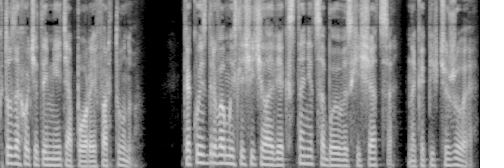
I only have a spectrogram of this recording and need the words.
Кто захочет иметь опорой фортуну? Какой здравомыслящий человек станет собой восхищаться, накопив чужое?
